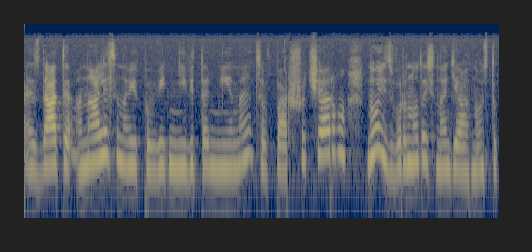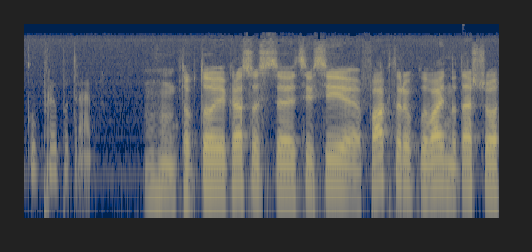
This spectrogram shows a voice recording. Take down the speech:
е, здати аналізи на відповідні вітаміни, це в першу чергу. Ну і звернутися на діагностику при потребі. Угу. Тобто, якраз ось е, ці всі фактори впливають на те, що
